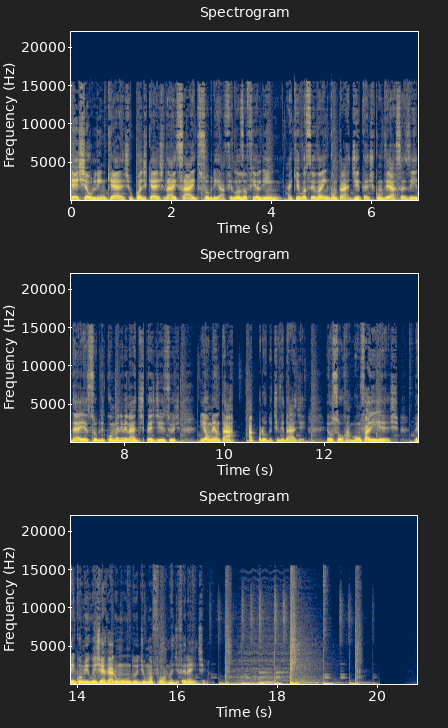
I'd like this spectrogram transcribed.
Este é o Leancast, o podcast da iSight sobre a filosofia Lean. Aqui você vai encontrar dicas, conversas e ideias sobre como eliminar desperdícios e aumentar a produtividade. Eu sou Ramon Farias. Vem comigo enxergar o mundo de uma forma diferente.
